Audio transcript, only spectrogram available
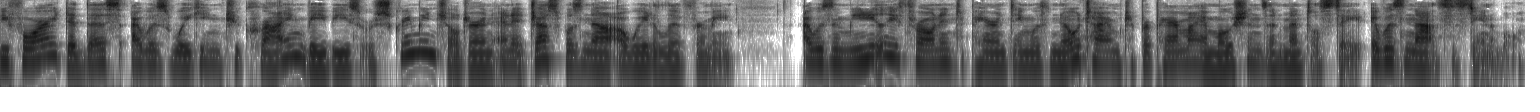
Before I did this, I was waking to crying babies or screaming children, and it just was not a way to live for me. I was immediately thrown into parenting with no time to prepare my emotions and mental state. It was not sustainable.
